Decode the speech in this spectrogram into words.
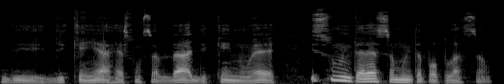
de, de quem é a responsabilidade, de quem não é, isso não interessa muito à população.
